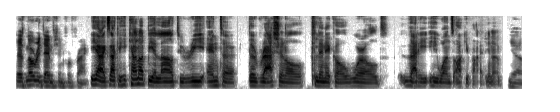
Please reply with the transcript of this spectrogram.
there's no redemption for Frank. Yeah, exactly. He cannot be allowed to re enter the rational, clinical world that he, he once occupied, you know? Yeah.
